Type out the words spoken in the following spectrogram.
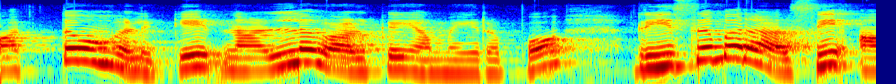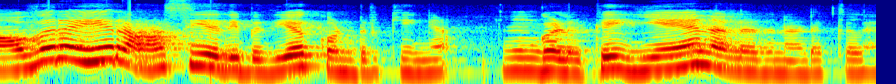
மற்றவங்களுக்கு நல்ல வாழ்க்கை அமையிறப்போ ரிசபராசி அவரையே ராசி அதிபதியாக கொண்டிருக்கீங்க. உங்களுக்கு ஏன் நல்லது நடக்கலை?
